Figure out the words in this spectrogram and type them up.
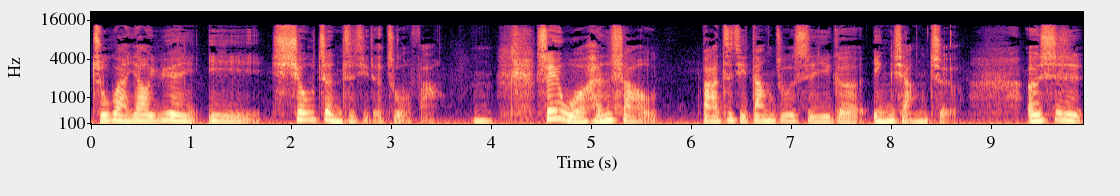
主管要愿意修正自己的做法，嗯，所以我很少把自己当做是一个影响者，而是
